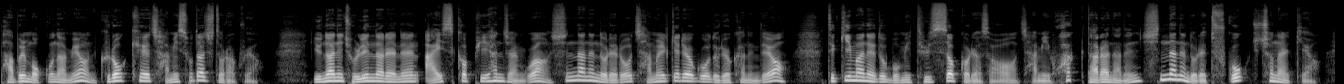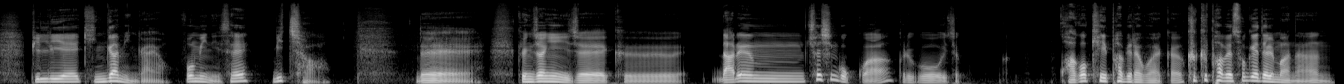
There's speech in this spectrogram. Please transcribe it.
밥을 먹고 나면 그렇게 잠이 쏟아지더라고요. 유난히 졸린 날에는 아이스커피 한 잔과 신나는 노래로 잠을 깨려고 노력하는데요. 듣기만 해도 몸이 들썩거려서 잠이 확 달아나는 신나는 노래 두 곡 추천할게요. 빌리의 긴감인가요? 포미닛의 미쳐. 네. 굉장히 이제 그, 나름 최신곡과 그리고 이제 과거 케이팝이라고 할까요? 크크팝에 소개될 만한,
